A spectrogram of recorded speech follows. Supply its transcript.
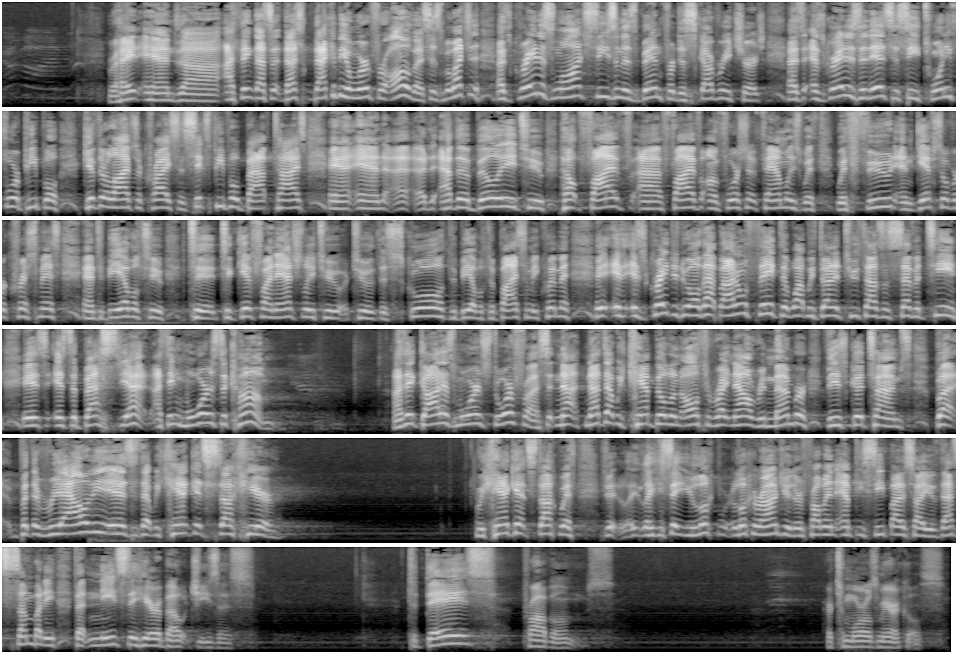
right? And uh, I think that's, a, that's that could be a word for all of us. As much as great as launch season has been for Discovery Church, as as great as it is to see 24 people give their lives to Christ and six people baptized, and, and uh, have the ability to help five uh, five unfortunate families with with food and gifts over Christmas, and to be able to to to give financially to to the school, to be able to buy some equipment. It, it's great to do all that, but I don't think that what we've done in 2017 is is the best yet. I think more is to come. I think God has more in store for us. Not, not that we can't build an altar right now, remember these good times, but, but the reality is, is that we can't get stuck here. We can't get stuck with, like you say, you look, look around you, there's probably an empty seat by the side of you. That's somebody that needs to hear about Jesus. Today's problems are tomorrow's miracles.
